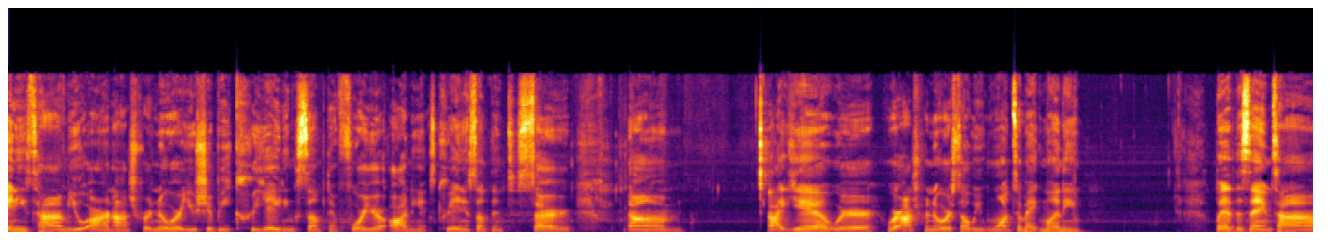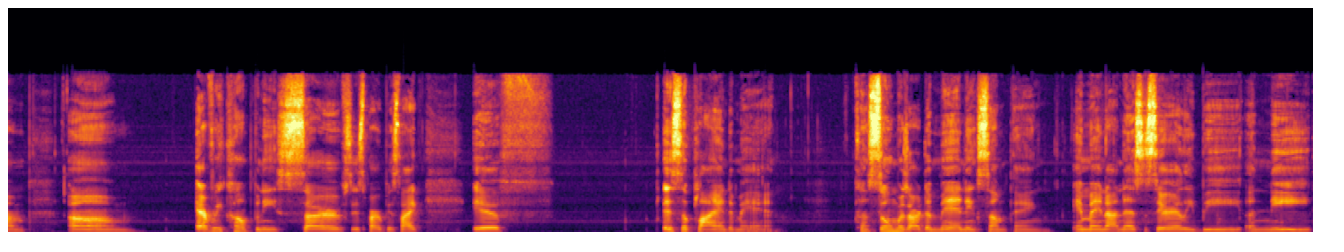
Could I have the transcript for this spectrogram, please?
anytime you are an entrepreneur, you should be creating something for your audience, creating something to serve. Um, like yeah, we're we're entrepreneurs, so we want to make money, but at the same time, um, every company serves its purpose. Like if it's supply and demand, consumers are demanding something it may not necessarily be a need,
